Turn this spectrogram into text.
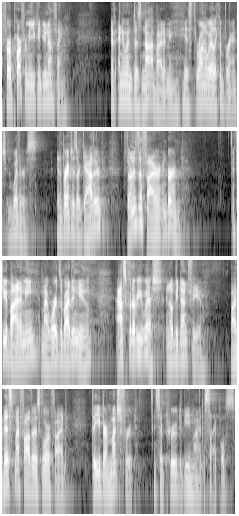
For apart from me, you can do nothing. If anyone does not abide in me, he is thrown away like a branch and withers. And the branches are gathered, thrown into the fire, and burned. If you abide in me, and my words abide in you, ask whatever you wish, and it will be done for you. By this my Father is glorified, that you bear much fruit, and so prove to be my disciples.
